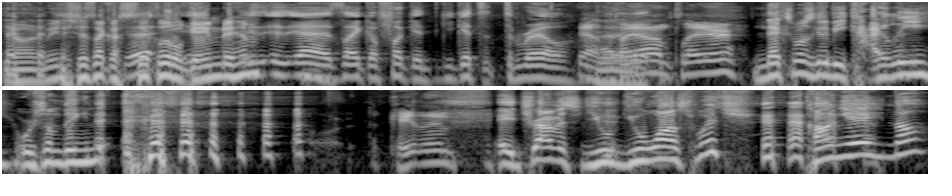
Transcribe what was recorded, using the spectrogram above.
You know what I mean? It's just like a sick little game to him. it- it- yeah, it's like a fucking. He gets a thrill. Yeah, play on player, Next one's gonna be Kylie or something. Caitlyn. hey Travis, you you want to switch? Kanye? No.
